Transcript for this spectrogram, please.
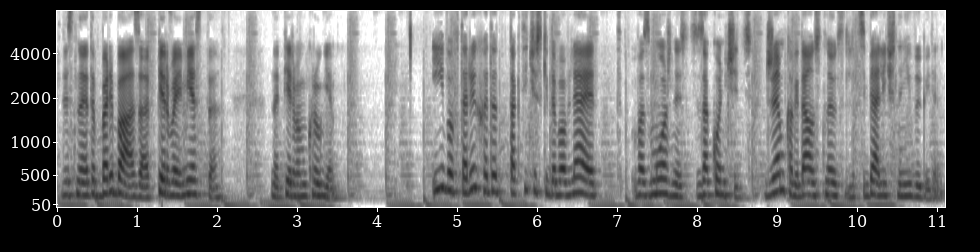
Соответственно, это борьба за первое место на первом круге. И, во-вторых, это тактически добавляет возможность закончить джем, когда он становится для тебя лично невыгоден.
